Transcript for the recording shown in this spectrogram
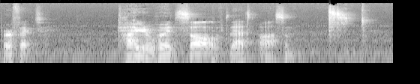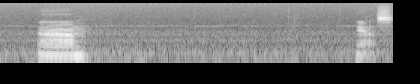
Perfect. Tiger Woods solved. That's awesome. Um, It's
